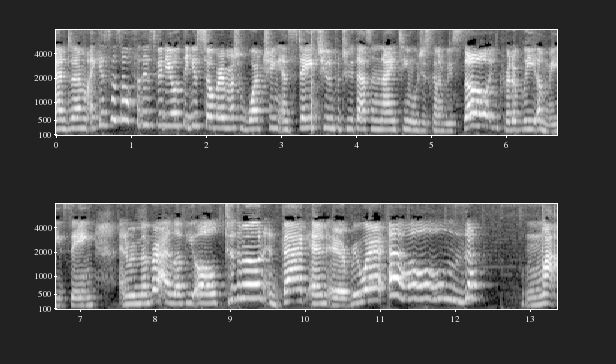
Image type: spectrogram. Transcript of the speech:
And um, I guess that's all for this video. Thank you so very much for watching and stay tuned for 2019 which is gonna be so incredibly amazing. And remember, I love you all to the moon and back and everywhere else. Mwah!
